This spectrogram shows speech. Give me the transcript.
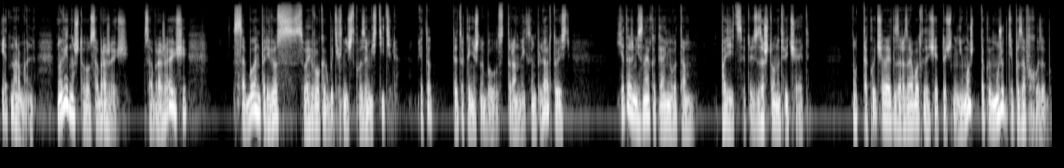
и это нормально. Но видно, что соображающий. Соображающий. С собой он привез своего как бы технического заместителя. Это это, конечно, был странный экземпляр. То есть, я даже не знаю, какая у него там позиция. То есть, за что он отвечает. Ну, такой человек за разработку отвечать точно не может. Такой мужик типа завхоза был.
